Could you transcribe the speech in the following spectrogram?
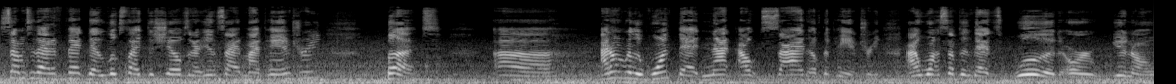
something to that effect that looks like the shelves that are inside my pantry. But uh, I don't really want that not outside of the pantry. I want something that's wood or, you know,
